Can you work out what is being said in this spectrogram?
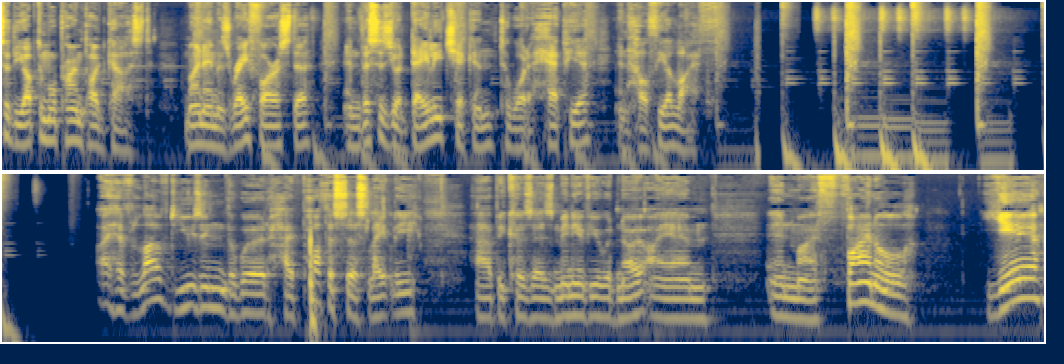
to the Optimal Prime podcast. My name is Ray Forrester, and this is your daily check in toward a happier and healthier life. I have loved using the word hypothesis lately uh, because, as many of you would know, I am in my final year,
